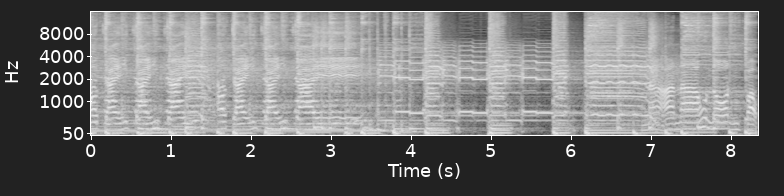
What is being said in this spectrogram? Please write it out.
อาใจใจใจเอาใจใจใจ หนาวนอนเฝ้า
